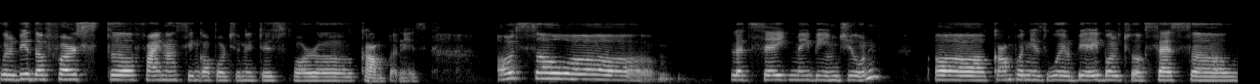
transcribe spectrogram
will be the first uh, financing opportunities for uh, companies. Also, uh, let's say maybe in June, uh, companies will be able to access uh,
